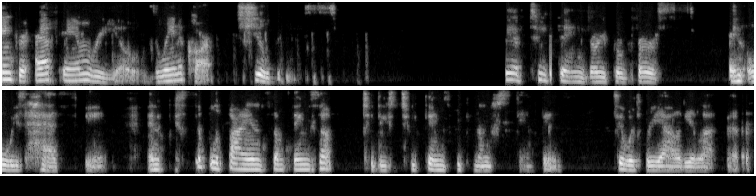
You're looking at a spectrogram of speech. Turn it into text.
Anchor FM Radio, Zelena Carp, Shield Beast. We have two things very perverse and always has been. And if we're simplifying some things up to these two things, we can understand things, deal with reality a lot better.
